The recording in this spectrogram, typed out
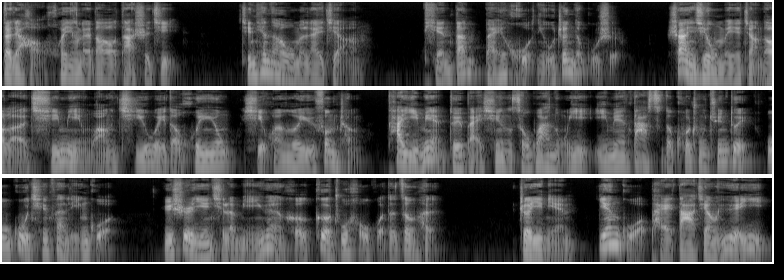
大家好，欢迎来到大世纪。今天呢，我们来讲田丹摆火牛阵的故事。上一期我们也讲到了齐闵王极为的昏庸，喜欢阿谀奉承。他一面对百姓搜刮奴役，一面大肆的扩充军队，无故侵犯邻国，于是引起了民怨和各诸侯国的憎恨。这一年，燕国派大将乐毅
